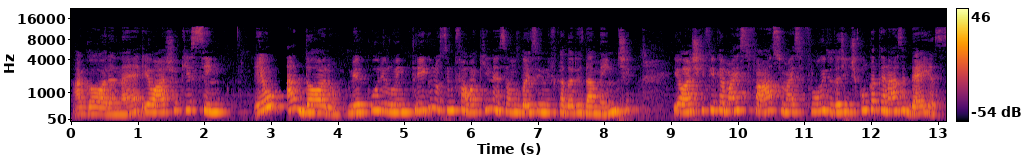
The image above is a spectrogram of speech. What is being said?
agora, né? Eu acho que sim. Eu adoro Mercúrio e Lua em Trígono, eu sempre falo aqui, né? São os dois significadores da mente. E eu acho que fica mais fácil, mais fluido da gente concatenar as ideias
